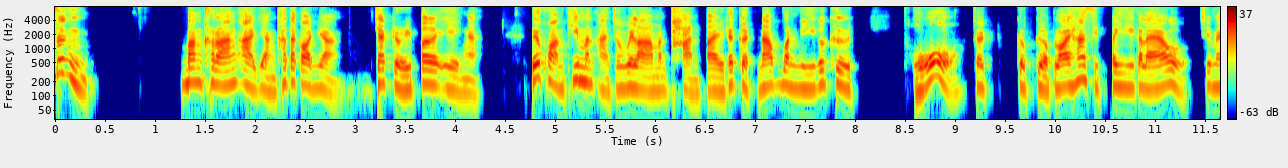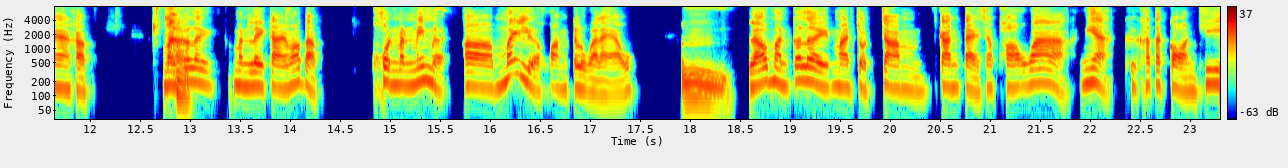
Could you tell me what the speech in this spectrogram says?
ซึ่งบางครั้งอะอย่างฆาตกรอย่างแจ็คเดอะริปเปอร์เองอะด้วยความที่มันอาจจะเวลามันผ่านไป ถ้าเกิดนับวันนี้ก็คือ โห จะ เกือบเกือบร้อยห้าสิบปีกันแล้วใช่ไหมครับ มันครับก็เลยมันเลยกลายว่าแบบ คนมันไม่เหมือนเอ่อไม่เหลือความกลัวแล้ว อืม แล้วมันก็เลยมาจดจำกันแต่เฉพาะว่า เนี่ยคือฆาตกรที่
